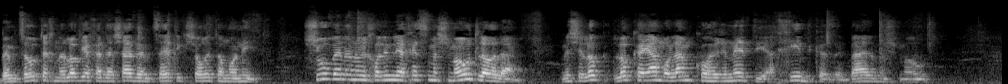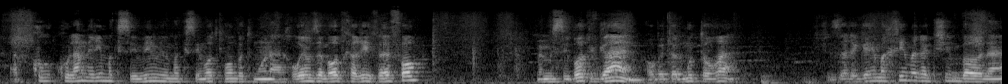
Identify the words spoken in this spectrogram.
באמצעות טכנולוגיה חדשה ואמצעי תקשורת המונית. שוב איננו יכולים לייחס משמעות לעולם, מפני שלא לא קיים עולם קוהרנטי, אחיד כזה, בעל משמעות. כולם נראים מקסימים ומקסימות כמו בתמונה. אנחנו רואים את זה מאוד חריף. איפה? במסיבות גן או בתלמוד תורה, שזה הרגעים הכי מרגשים בעולם.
